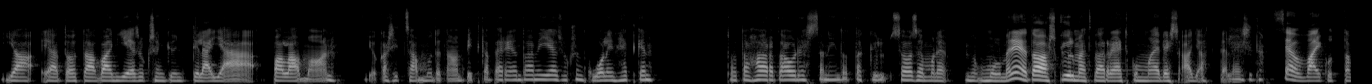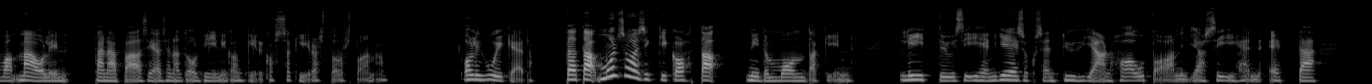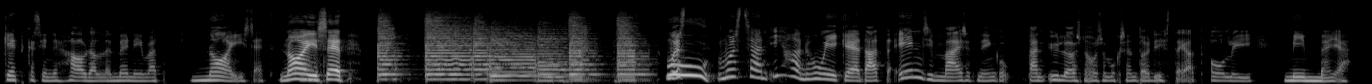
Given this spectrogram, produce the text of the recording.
Ja, ja tota, vain Jeesuksen kynttilä jää palamaan, joka sitten sammutetaan pitkäperjantaina Jeesuksen kuolin hetken tota, hartaudessa, niin tota, kyllä se on semmoinen, mulla menee taas kylmät väreet, kun mä edes ajattelen sitä. Se on vaikuttava. Mä olin tänä pääsiäisenä tuolla Viinikan kirkossa kiirastorstaina. Oli huikeeta. Tätä mun suosikkikohta niitä on montakin, liittyy siihen Jeesuksen tyhjään hautaan ja siihen, että ketkä sinne haudalle menivät, naiset. Naiset! Muista se on ihan huikeeta, että ensimmäiset niin kuin, tämän ylösnousemuksen todistajat oli mimmejä.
